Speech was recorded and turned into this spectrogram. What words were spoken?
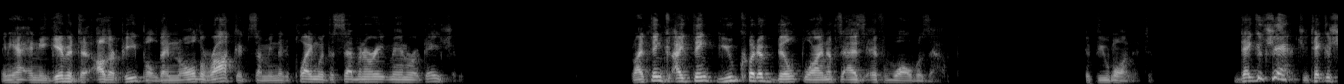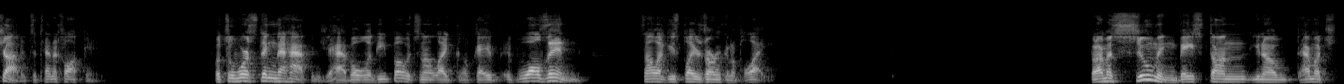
and you, and you give it to other people, then all the Rockets, I mean, they're playing with a seven or eight man rotation. But I think I think you could have built lineups as if Wall was out, if you wanted to. Take a chance. You take a shot. It's a ten o'clock game. What's the worst thing that happens? You have Oladipo. It's not like okay, if, if Wall's in, it's not like these players aren't going to play. But I'm assuming, based on you know how much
